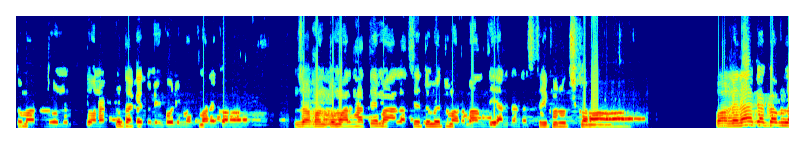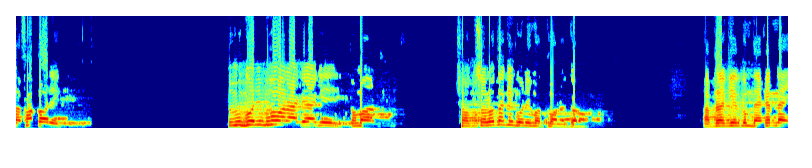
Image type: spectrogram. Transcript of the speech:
তোমার ধন- ধনাত্মতাকে তুমি গরিবত মনে করো। যখন তোমার হাতে মাল আছে, তুমি তোমার মাল দিয়ে আল্লাহর রাস্তায় খরচ করো। ওয়াগনাকা ক্বাবলা ফাকারিক। তুমি গরিব হওয়ার আগে আগে তোমার সচ্ছলতাকে গরিমত মনে করো। আপনারা কি এরকম দেখেন নাই?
